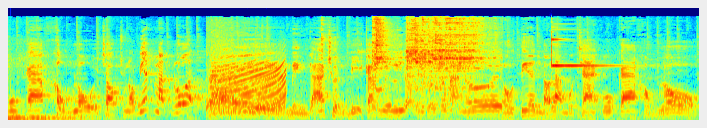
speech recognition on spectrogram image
coca khổng lồ cho chúng nó biết mặt luôn. Đây Mình đã chuẩn bị các nguyên liệu như rồi các bạn ơi. Đầu tiên đó là một chai coca khổng lồ.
